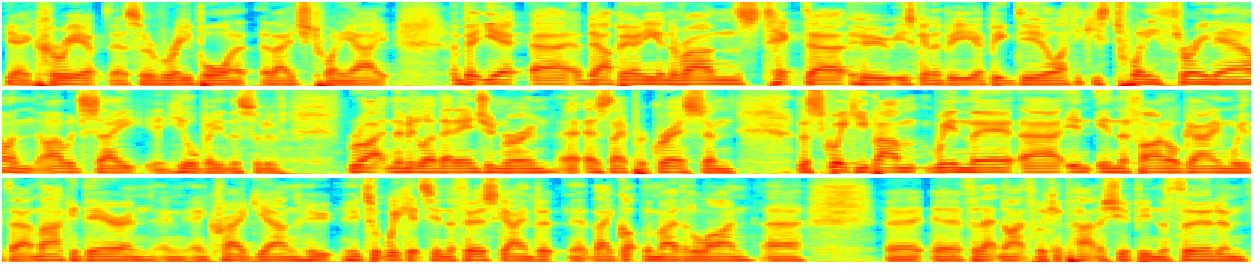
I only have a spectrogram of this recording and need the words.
yeah, career uh, sort of reborn at, at age 28. But yeah, uh, Balbirnie in the runs, Tector, who is going to be a big deal. I think he's 23 now, and I would say he'll be the sort of right in the middle of that engine room uh, as they progress. And the squeaky bum win there uh, in in the final game with uh, Mark Adair and, and, and Craig Young, who who took wickets in the first game, but they got them over the line uh, uh, uh, for that ninth wicket partnership in the third, and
